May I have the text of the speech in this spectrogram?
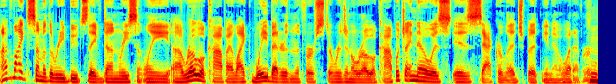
I've liked some of the reboots they've done recently. Uh, RoboCop I liked way better than the first original RoboCop, which I know is is sacrilege, but you know whatever. Hmm.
